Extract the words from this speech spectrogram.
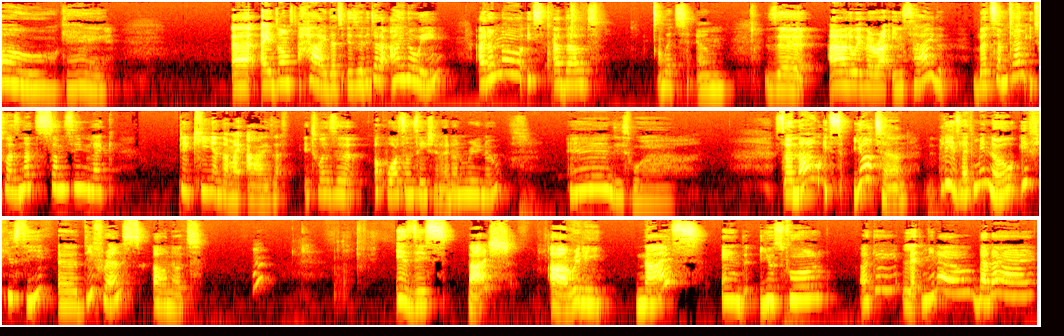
Oh, okay. Uh, I don't hide. That is a little annoying. I don't know. It's about what um, the aloe vera inside, but sometimes it was not something like picky under my eyes. It was a awkward sensation. I don't really know. And this one. So now it's your turn. Please let me know if you see a difference or not. Hmm? Is this patch are really nice and useful? Okay, let me know. Bye bye.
